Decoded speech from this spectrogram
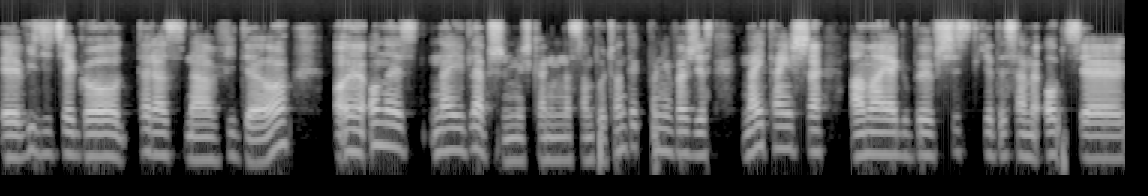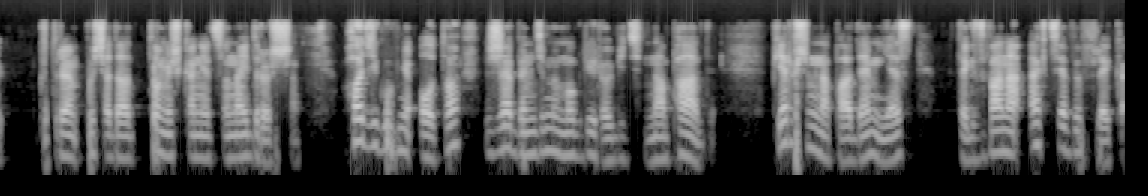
E, Widzicie go teraz na wideo. E, Ono jest najlepszym mieszkaniem na sam początek, ponieważ jest najtańsze, a ma jakby wszystkie te same opcje, które posiada to mieszkanie, co najdroższe. Chodzi głównie o to, że będziemy mogli robić napady. Pierwszym napadem jest tak zwana akcja wyfleka.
